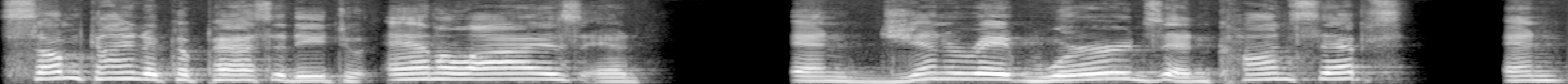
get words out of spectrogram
some kind of capacity to analyze and, and generate words and concepts. And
